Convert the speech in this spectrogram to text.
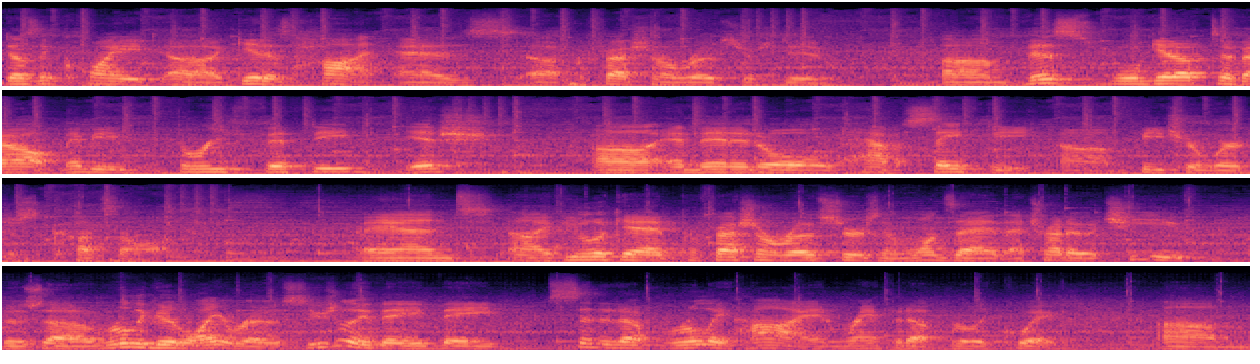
doesn't quite uh, get as hot as uh, professional roasters do. Um, this will get up to about maybe 350-ish, uh, and then it'll have a safety uh, feature where it just cuts off. And uh, if you look at professional roasters and ones that, that try to achieve those uh, really good light roasts, usually they, they send it up really high and ramp it up really quick. Um,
